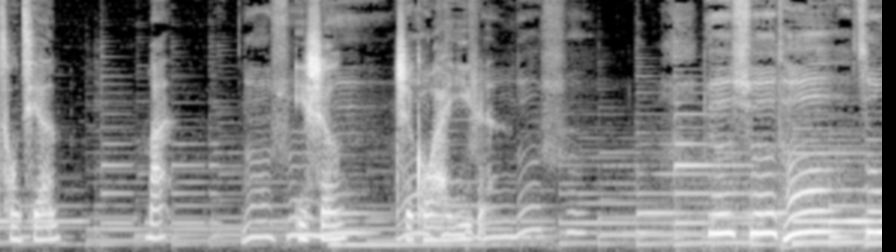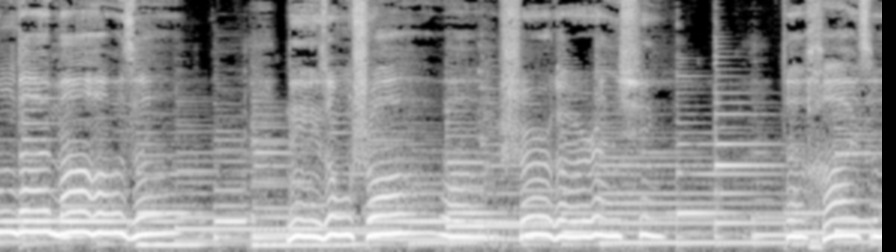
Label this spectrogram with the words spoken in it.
从前慢，一生只够爱一人。别学他总戴帽子，你总说。我是个任性的孩子。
